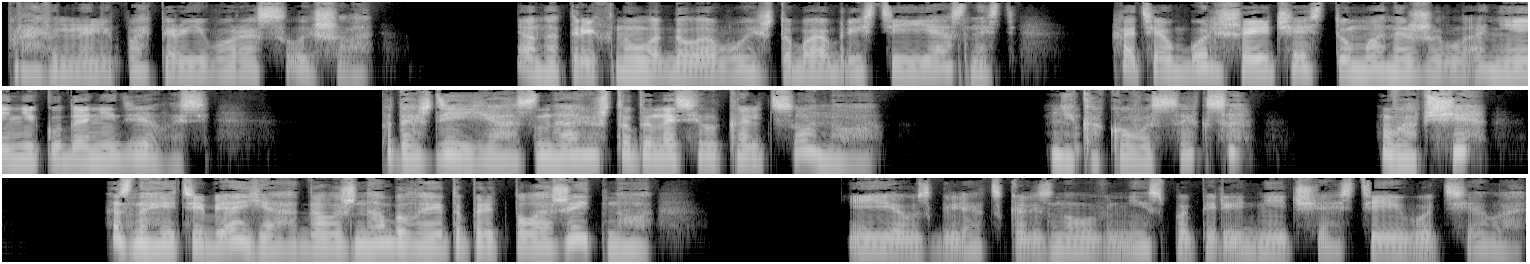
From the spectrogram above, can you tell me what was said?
Правильно ли Папер его расслышала? Она тряхнула головой, чтобы обрести ясность, хотя большая часть тумана желания никуда не делась. Подожди, я знаю, что ты носил кольцо, но никакого секса вообще. Зная тебя, я должна была это предположить, но ее взгляд скользнул вниз по передней части его тела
